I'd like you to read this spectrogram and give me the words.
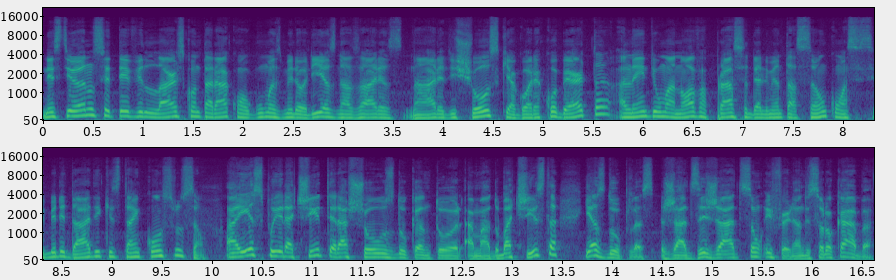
Neste ano, o CT Vilars contará com algumas melhorias nas áreas, na área de shows, que agora é coberta, além de uma nova praça de alimentação com acessibilidade que está em construção. A Expo Irati terá shows do cantor Amado Batista e as duplas Jades e Jadson e Fernando e Sorocaba.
